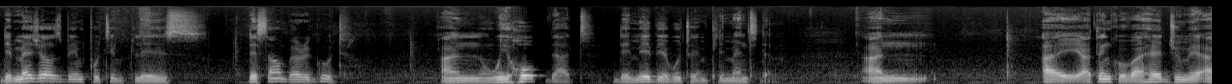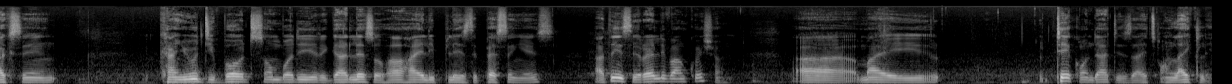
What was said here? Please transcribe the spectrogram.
The measures being put in place, they sound very good. And we hope that they may be able to implement them. And I, I think overheard Jume asking, can you deboard somebody regardless of how highly placed the person is? I think it's a relevant question. Uh, my take on that is that it's unlikely.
